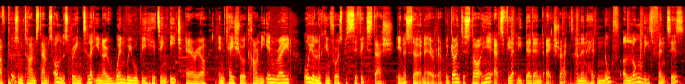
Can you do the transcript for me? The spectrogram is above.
I've put some timestamps on the screen to let you know when we will be hitting each area in case you are currently in raid or you're looking for a specific stash in a certain area. We're going to start here at Svietli Dead End Extract and then head north along these fences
